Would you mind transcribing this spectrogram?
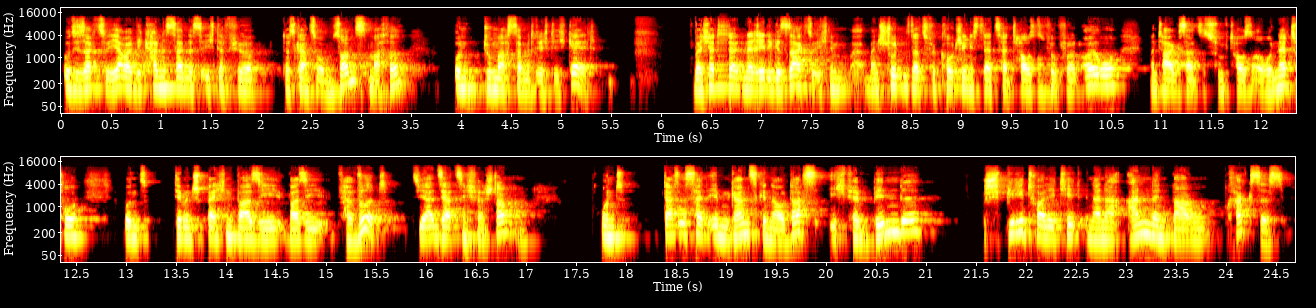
Und sie sagt so, ja, aber wie kann es sein, dass ich dafür das Ganze umsonst mache und du machst damit richtig Geld? Weil ich hatte halt in der Rede gesagt, so ich nehme, mein Stundensatz für Coaching ist derzeit 1500 Euro, mein Tagessatz ist 5000 Euro netto und dementsprechend war sie, war sie verwirrt. Sie, sie hat es nicht verstanden. Und das ist halt eben ganz genau das. Ich verbinde Spiritualität in einer anwendbaren Praxis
